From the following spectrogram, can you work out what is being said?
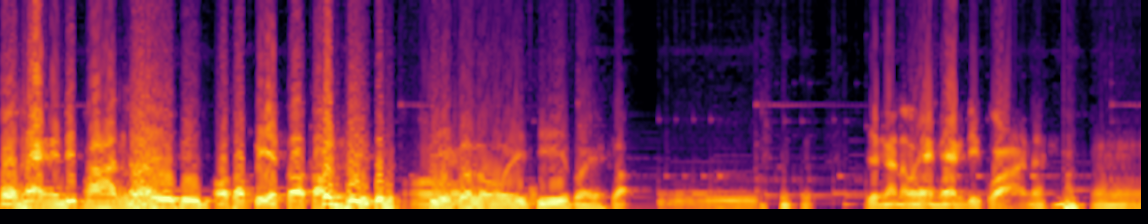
โอแห้งในนิพพานเหรอใช่สิอ๋อถ้าเปียกก็ต้องเสียก็ลงไอจีไปครับโอ้อย่างนั้นเอาแห้งๆดีกว่านะอืมอ่า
